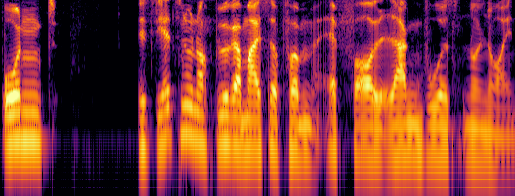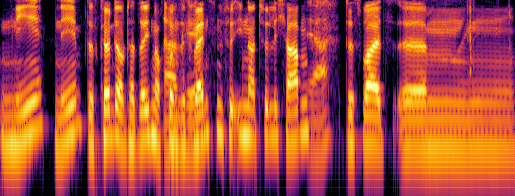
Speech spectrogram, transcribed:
und ist jetzt nur noch Bürgermeister vom FV Langenwurst 09. Nee, nee, das könnte auch tatsächlich noch Konsequenzen okay. für ihn natürlich haben. Ja. Das war jetzt, ähm,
